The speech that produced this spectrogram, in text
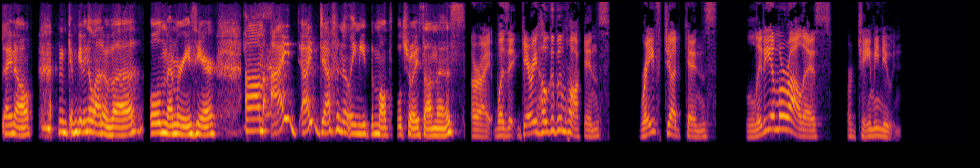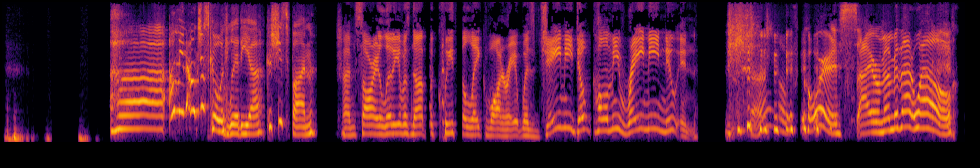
I know. I'm getting a lot of uh old memories here. Um I I definitely need the multiple choice on this. All right. Was it Gary Hogeboom Hawkins, Rafe Judkins, Lydia Morales, or Jamie Newton? Uh I mean I'll just go with Lydia cuz she's fun. I'm sorry, Lydia was not bequeathed the lake water. It was Jamie, don't call me Ramey Newton. oh, of course. I remember that well.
